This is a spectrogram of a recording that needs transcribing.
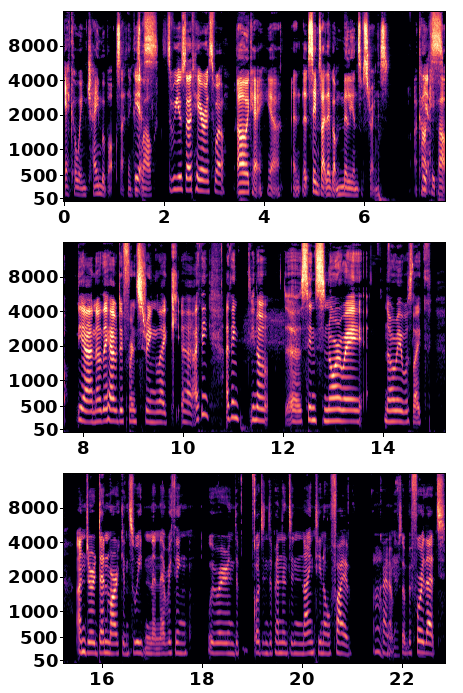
echoing chamber box I think as yes. well. So we use that here as well. Oh okay, yeah, and it seems like they've got millions of strings. I can't Yes. keep up. Yeah, no, they have different string. Like uh, I think, I think you know, uh, since Norway, Norway was like under Denmark and Sweden and everything. We were in the got independent in 1905. Oh, kind okay. of. So before that,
